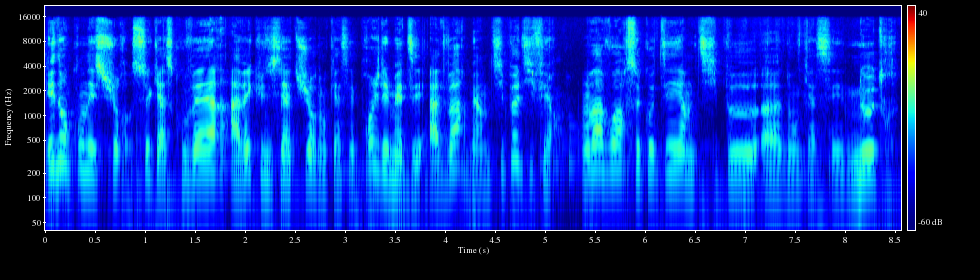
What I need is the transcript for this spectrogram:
Et donc on est sur ce casque ouvert avec une signature donc assez proche des Mezze Advar mais un petit peu différent. On va voir ce côté un petit peu euh, donc assez neutre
